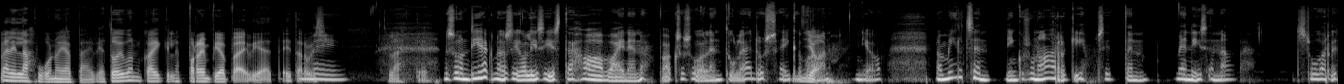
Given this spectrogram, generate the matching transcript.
välillä huonoja päiviä. Toivon kaikille parempia päiviä, että ei tarvitsisi. Niin lähtee. No sun diagnoosi oli siis tämä haavainen paksusuolen tulehdus, eikö Joo. vaan? Joo. No miltä sen niin sun arki sitten meni sen suori,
